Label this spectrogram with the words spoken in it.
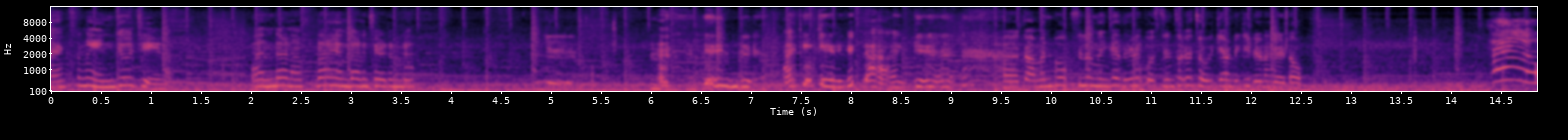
മാക്സിമം എൻജോയ് ചെയ്യണം. എന്താണ് അഭിപ്രായം? എന്താണ് ചേട്ടന്റെ? എനിക്ക് താങ്ക് കമന്റ് ബോക്സിൽ നിങ്ങൾക്ക് എന്തെങ്കിലും ക്വസ്റ്റ്യൻസ് ഒക്കെ ചോദിക്കാൻ വേണ്ടി ഇടണം കേട്ടോ. Hello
